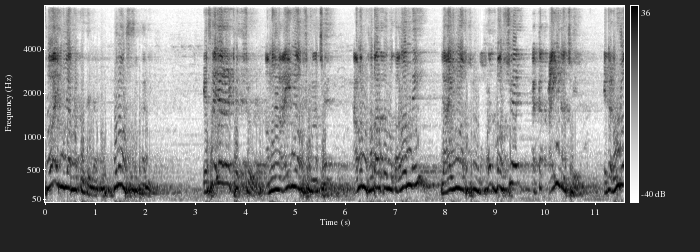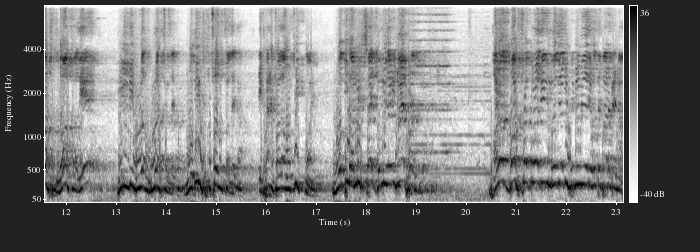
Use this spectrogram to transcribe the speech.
সবাই মিলে আমরা কোর্টে যাব, কোনো অসুবিধা নেই। এসআইআর এর ক্ষেত্রেও আমাদের আইনি অপশন আছে, এমন ভাবার কোনো কারণ নেই যে আইনি অপশন ভারতবর্ষে একটা আইন আছে। এটা রুল অফ ল চলে, দিল্লি রুল অফ রুল চলে না মোদীর শাসন চলে না। এখানে চলা উচিত নয়। মোদী, অমিত শাহ জমিদারি নয় ভারতবর্ষ। ভারতবর্ষ কোনোদিন অমিত জমিদারি হতে পারবে না।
